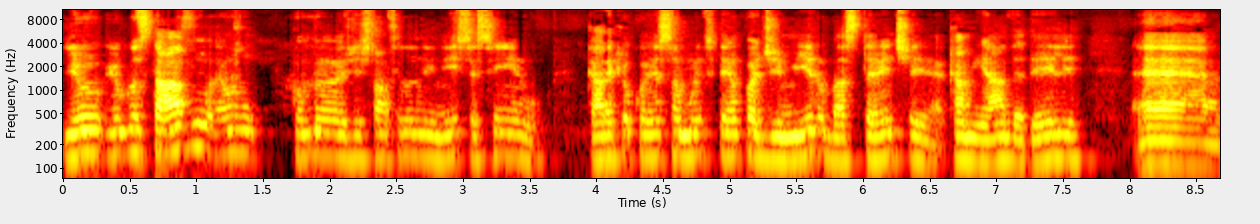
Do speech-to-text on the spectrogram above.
E o, e o Gustavo é um, como a gente estava falando no início, assim, um cara que eu conheço há muito tempo, admiro bastante a caminhada dele é,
